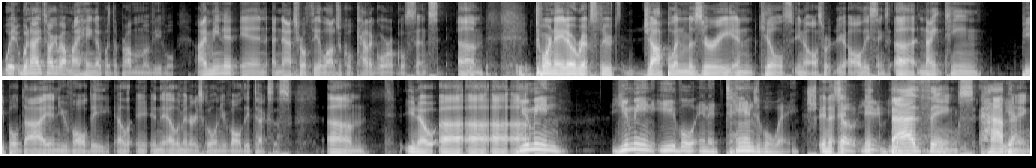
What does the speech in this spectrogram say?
when I talk about my hang up with the problem of evil, I mean it in a natural theological categorical sense. Um, tornado rips through Joplin, Missouri, and kills you know all sort all these things. Uh, 19 people die in Uvalde in the elementary school in Uvalde, Texas. Um, you know, uh, uh, uh, uh, You mean you mean evil in a tangible way. in a, so in- you- in- bad things Yeah. happening.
